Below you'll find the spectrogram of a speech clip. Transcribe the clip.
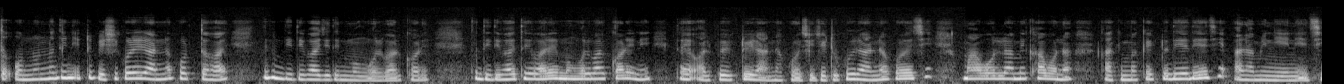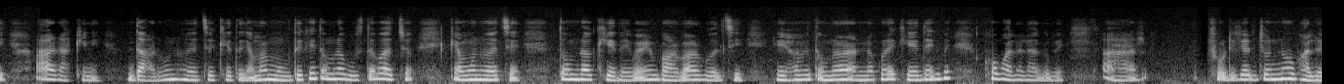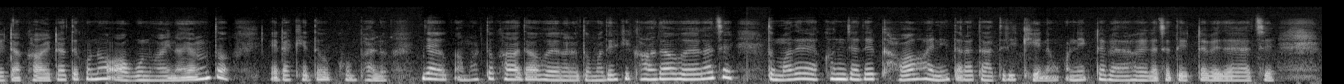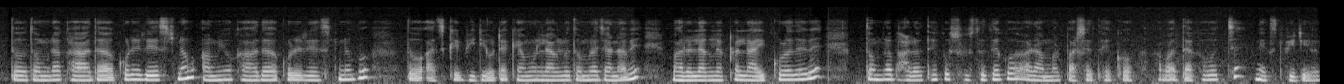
তো অন্য অন্য দিন একটু বেশি করেই রান্না করতে হয়। যেদিন দিদিভাই যেদিন মঙ্গলবার করে। তো দিদিভাই তো এবারে মঙ্গলবার করেনি, তাই অল্প একটুই রান্না করেছি। যেটুকুই রান্না করেছি, মা বলল, আমি খাব না। কাকিমাকে একটু দিয়ে দিয়েছি আর আমি নিয়ে নিয়েছি। আর রাখিনি। দারুণ হয়েছে খেতে। আমার মুখ দেখেই তোমরা বুঝতে পারছ কেমন হয়েছে। তোমরাও খেয়ে দেখবে। আমি বারবার বলছি, এভাবে তোমরাও রান্না করে খেয়ে দেখবে। খুব ভালো লাগবে। আর শরীরের জন্যও ভালো, এটা খাওয়া এটাতে কোনো অগুণ হয় না, জানো তো? এটা খেতেও খুব ভালো। যাই হোক, আমার তো খাওয়া দাওয়া হয়ে গেল। তোমাদের কি খাওয়া দাওয়া হয়ে গেছে? তোমাদের এখন যাদের খাওয়া হয়নি, তারা তাড়াতাড়ি খেয়ে নাও। অনেকটা বেলা হয়ে গেছে, দেড়টা বেজে গেছে। তো তোমরা খাওয়া দাওয়া করে রেস্ট নাও, আমিও খাওয়া দাওয়া করে রেস্ট নেব। তো আজকে ভিডিওটা কেমন লাগল তোমরা জানাবে। ভালো লাগলে একটা লাইক করে দেবে। তোমরা ভালো থেকো, সুস্থ থেকো, আর আমার পাশে থেকো। আবার দেখা হচ্ছে নেক্সট ভিডিও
